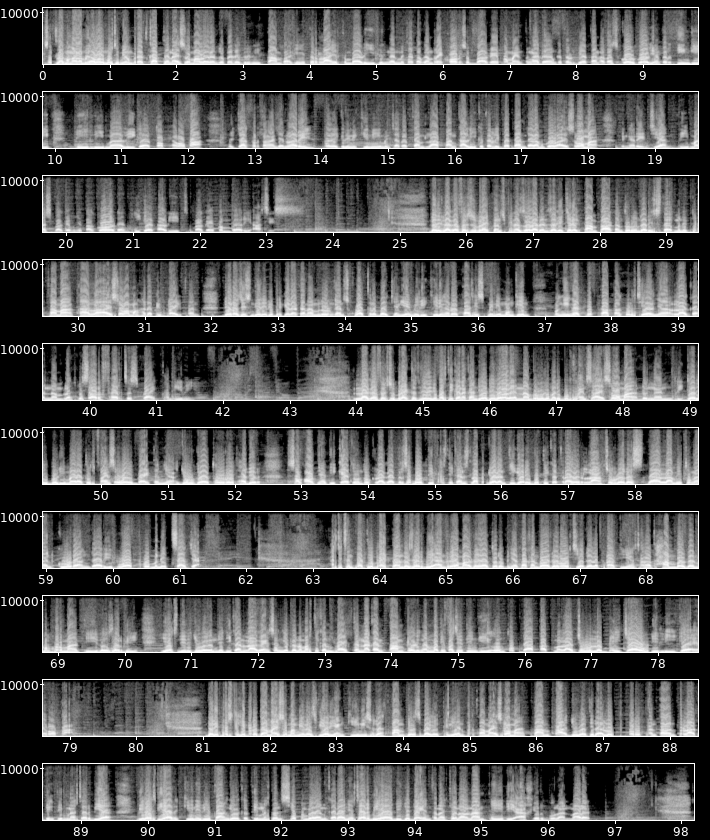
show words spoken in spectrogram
Setelah mengalami awal musim yang berat, Kapten AS Roma Lorenzo Pellegrini tampak kini terlahir kembali dengan mencatatkan rekor sebagai pemain tengah dengan keterlibatan atas gol-gol yang tertinggi di lima liga top Eropa. Sejak pertengahan Januari, Pellegrini kini mencatatkan 8 kali keterlibatan dalam gol AS Roma dengan rincian 5 sebagai mencetak gol dan 3 kali sebagai pemberi assist. Dari laga versus Brighton, Spinazzola dan Zaga tampak akan turun dari menit pertama kala AS Roma menghadapi Brighton. De Rossi sendiri diperkirakan akan menurunkan skuad terbaik yang ia miliki dengan rotasi seminim mungkin, mengingat betapa krusialnya laga 16 besar versus Brighton ini. Laga versus Brighton sendiri dipastikan akan dihadiri oleh 65.000 fans AS Roma dengan 3.500 fans away Brighton yang juga turut hadir. Sold outnya tiket untuk laga tersebut dipastikan setelah penjualan 3.000 tiket terakhir langsung ludes dalam hitungan kurang dari 20 menit saja. Asisten pelatih Brighton De Zerbi Andrea Maldera turut menyatakan bahwa De Rossi adalah pelatih yang sangat humble dan menghormati De. Ia sendiri juga akan menjanjikan laga yang sengit dan memastikan Brighton akan tampil dengan motivasi tinggi untuk dapat melaju lebih jauh di Liga Eropa. Dari posisi kiper utama AS Roma Miles Vier yang kini sudah tampil sebagai pilihan pertama AS Roma, tampak juga tidak lupa menurut pantauan pelatih timnas Serbia. Miles Vier kini dipanggil ke timnas dan siap membela negaranya Serbia di jeda internasional nanti di akhir bulan Maret.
